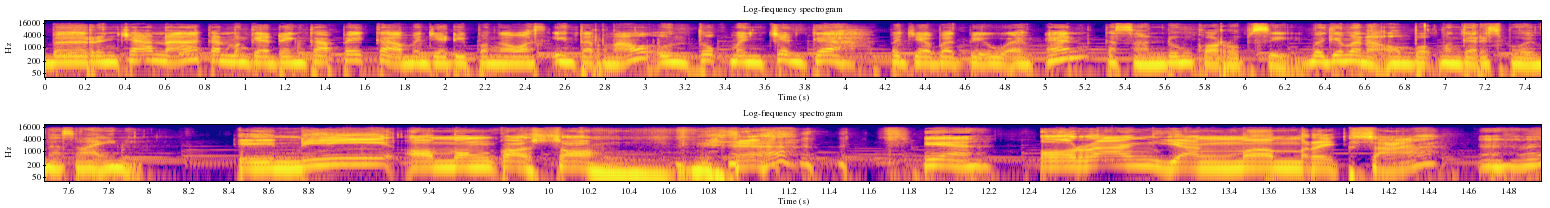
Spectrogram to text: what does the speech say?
berencana akan menggandeng KPK menjadi pengawas internal untuk mencegah pejabat BUMN kesandung korupsi. Bagaimana Om Bob menggarisbawahi masalah ini? Ini omong kosong. ya. Ya. Orang yang memeriksa aha.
